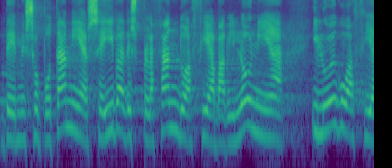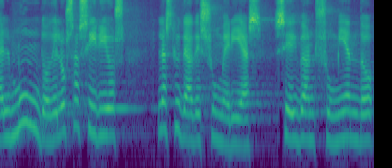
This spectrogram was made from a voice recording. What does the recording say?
de Mesopotamia se iba desplazando hacia Babilonia y luego hacia el mundo de los asirios, las ciudades sumerias se iban sumiendo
